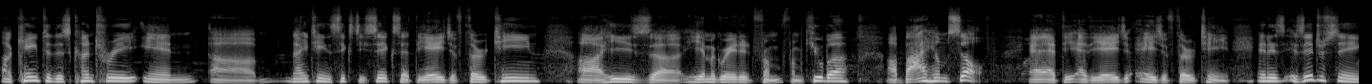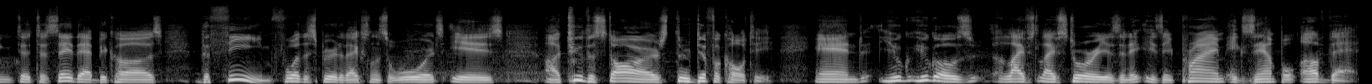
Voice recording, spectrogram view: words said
uh, came to this country in uh, 1966 at the age of 13. Uh, he's uh, he immigrated from from Cuba uh, by himself at the at the age age of 13. And it's, it's interesting to, to say that because the theme for the Spirit of Excellence Awards is uh, to the stars through difficulty. And Hugo's life life story is an, is a prime example of that.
